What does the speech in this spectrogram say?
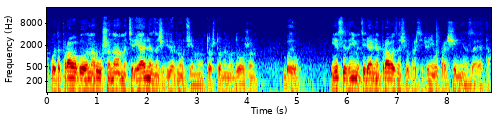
какое-то право было нарушено материально, значит вернуть ему то, что он ему должен был. Если это не материальное право, значит попросить у него прощения за это.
